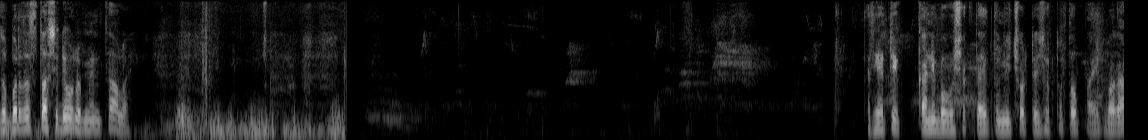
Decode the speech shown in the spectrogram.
जबरदस्त अशी डेव्हलपमेंट चालू आहे. तर या ठिकाणी बघू शकताय तुम्ही छोटे छोटे तोप आहेत बघा.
